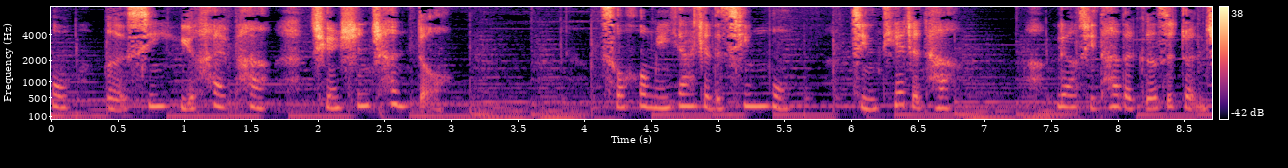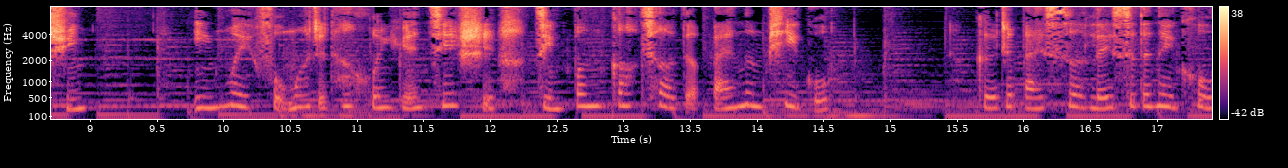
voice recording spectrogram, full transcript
恶、恶心与害怕，全身颤抖。从后面压着的青木紧贴着他，撩起他的格子短裙。淫味抚摸着他浑圆结实、紧绷高翘的白嫩屁股，隔着白色蕾丝的内裤，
